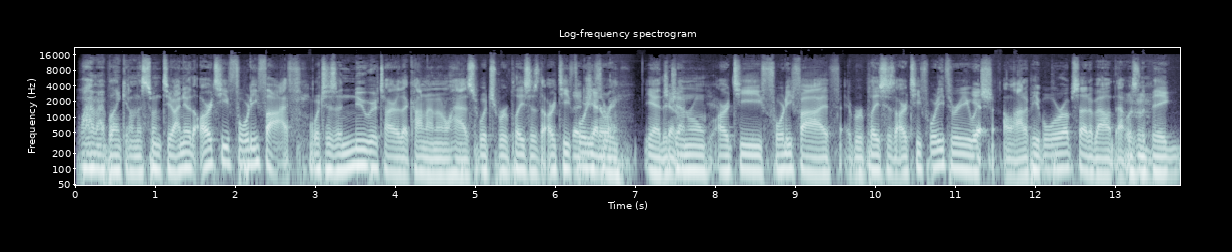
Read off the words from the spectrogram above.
why am I blanking on this one too? I know the RT45, which is a newer tire that Continental has, which replaces the RT43. General. Yeah, the General. general, RT45. It replaces RT43, which a lot of people were upset about. That was the big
